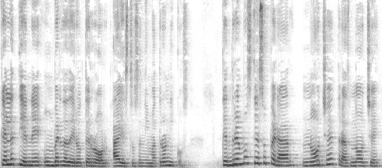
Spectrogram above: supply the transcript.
que le tiene un verdadero terror a estos animatrónicos. Tendremos que superar noche tras noche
